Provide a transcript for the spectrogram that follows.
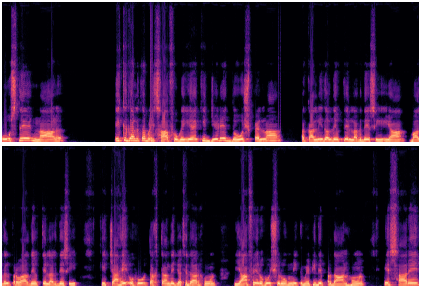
ਉਸ ਦੇ ਨਾਲ ਇੱਕ ਗੱਲ ਤਾਂ ਬੜੀ ਸਾਫ਼ ਹੋ ਗਈ ਹੈ ਕਿ ਜਿਹੜੇ ਦੋਸ਼ ਪਹਿਲਾਂ ਅਕਾਲੀ ਦਲ ਦੇ ਉੱਤੇ ਲੱਗਦੇ ਸੀ ਜਾਂ ਬਾਦਲ ਪਰਿਵਾਰ ਦੇ ਉੱਤੇ ਲੱਗਦੇ ਸੀ ਕਿ ਚਾਹੇ ਉਹ ਤਖਤਾਂ ਦੇ ਜਥੇਦਾਰ ਹੋਣ ਜਾਂ ਫਿਰ ਉਹ ਸ਼੍ਰੋਮਣੀ ਕਮੇਟੀ ਦੇ ਪ੍ਰਧਾਨ ਹੋਣ, ਇਹ ਸਾਰੇ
